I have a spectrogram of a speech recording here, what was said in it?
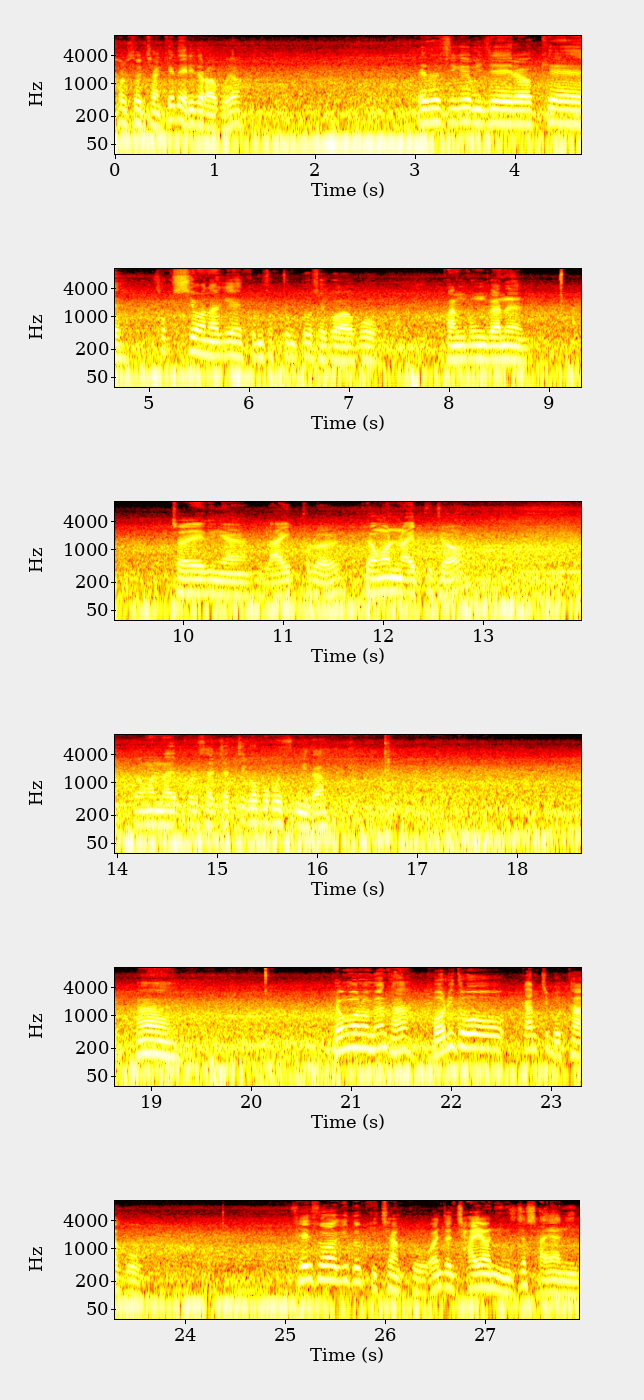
솔솔찮게 내리더라고요. 그래서 지금 이제 이렇게 속 시원하게 금속 좀 또 제거하고 당분간은 저의 그냥 라이프를 병원 라이프죠. 병원 라이프를 살짝 찍어보고 있습니다. 아, 병원 오면 다 머리도 감지 못하고 세수하기도 귀찮고 완전 자연인이죠, 자연인.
